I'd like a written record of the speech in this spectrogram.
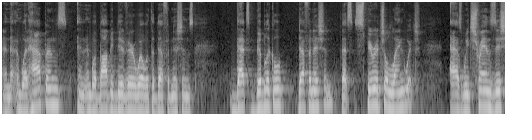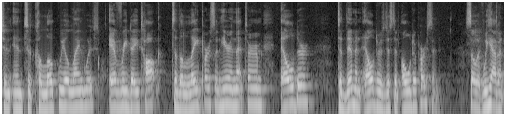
And, and what happens, and, and what Bobby did very well with the definitions, that's biblical definition, that's spiritual language. As we transition into colloquial language, everyday talk, to the layperson hearing that term, elder, to them, an elder is just an older person. So if we have an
